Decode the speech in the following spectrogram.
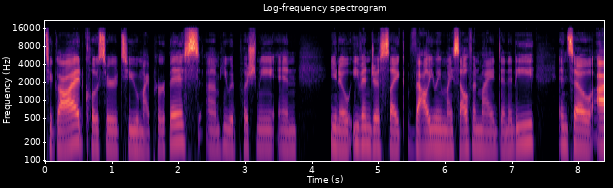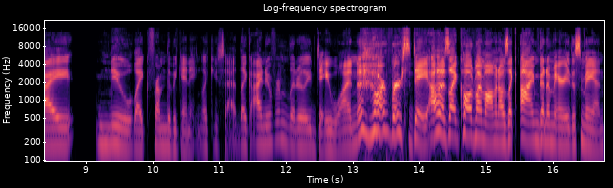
to God, closer to my purpose. Um, he would push me in, you know, even just like valuing myself and my identity. And so I knew like from the beginning, like you said. Like I knew from literally day one, our first date. I was like called my mom and I was like, I'm gonna marry this man.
